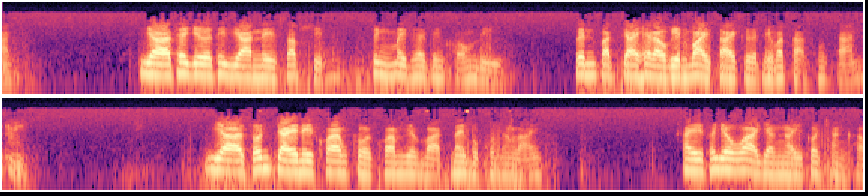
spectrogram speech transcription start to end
าน อย่าทะเยอทะยานในทรัพย์สิน ซึ่งไม่ใช่เป็นของดี เป็นปัจจัยให้เราเวียนว่ายตายเกิดในวัฏสงสาร อย่าสนใจในความโกรธความเยียบาดในบุคคลทั้งหลาย ใครเขาจะว่ายังไงก็ช่างเขา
